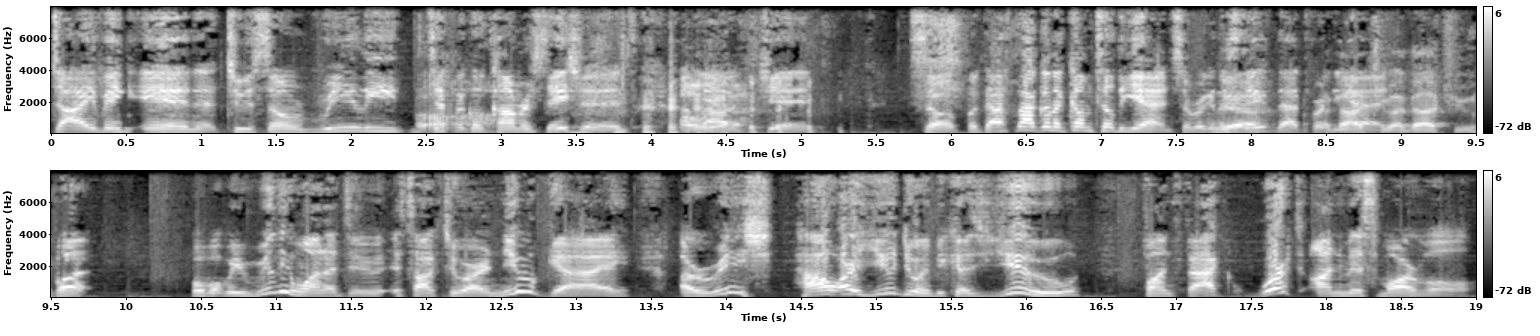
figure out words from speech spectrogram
diving in to some really difficult conversations Oh, about yeah. gin. So, but that's not gonna come till the end. So we're gonna Yeah, save that for the end. I the got end. you. I got you. But, but what we really want to do is talk to our new guy, Arish. How are you doing? Because you, fun fact, worked on Miss Marvel.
